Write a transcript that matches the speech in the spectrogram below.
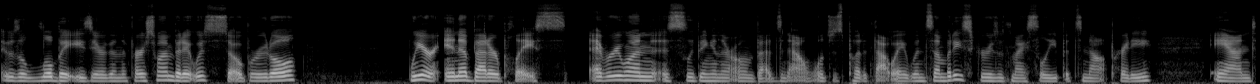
It was a little bit easier than the first one, but it was so brutal. We are in a better place. Everyone is sleeping in their own beds now. We'll just put it that way. When somebody screws with my sleep, it's not pretty. And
